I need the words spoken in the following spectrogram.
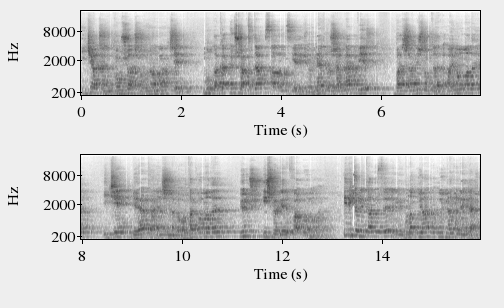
İki açının komşu açı olduğunu anlamak için mutlaka üç şartı da sağlaması gerekiyor. Nedir o şartlar? Bir, başlangıç noktaları aynı olmalı. İki, birer tane ışınları ortak olmalı. Üç, iç bölgeleri farklı olmalı. Bir iki örnek daha gösterelim mi? Buna uyan ve uymayan örnekler.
